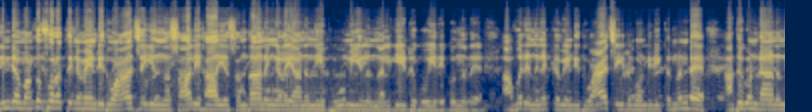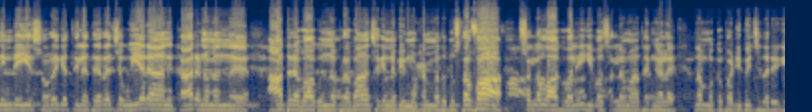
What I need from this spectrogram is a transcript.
നിന്റെ മഗ്ഫറത്തിന് വേണ്ടി ദുആ ചെയ്യുന്ന സാലിഹായ സന്താനങ്ങളെയാണ് നീ ഭൂമിയിൽ നൽകിയിട്ട് പോയിരിക്കുന്നത്. അവർ നിനക്ക് വേണ്ടി ദുആ ചെയ്തുകൊണ്ടിരിക്കുന്നുണ്ട്. അതുകൊണ്ടാണ് നിന്റെ ഈ സ്വർഗത്തിലെ ദർജ ഉയരാൻ കാരണമെന്ന് ആദരവാകുന്ന പ്രവാചകൻ നബി മുഹമ്മദ് മുസ്തഫ സല്ലല്ലാഹു അലൈഹി വസല്ലമ തങ്ങളെ നമുക്ക് പഠിപ്പിച്ചു തരിക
